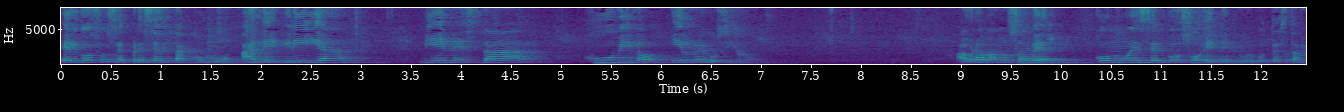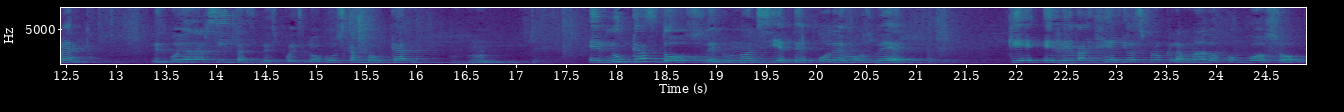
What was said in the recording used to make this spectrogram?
el gozo se presenta como alegría, bienestar, júbilo y regocijo. Ahora vamos a ver cómo es el gozo en el Nuevo Testamento. Les voy a dar citas, después lo buscan con calma. En Lucas 2, del 1 al 7, podemos ver que el Evangelio es proclamado con gozo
